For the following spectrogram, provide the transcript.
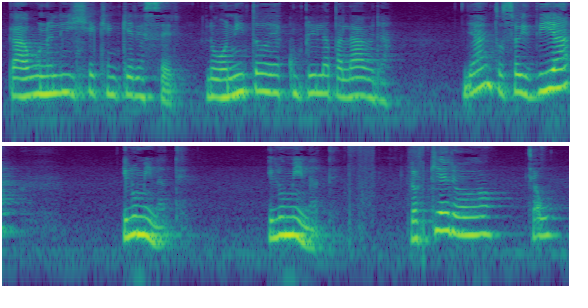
Cada uno elige quién quiere ser. Lo bonito es cumplir la palabra. ¿Ya? Entonces hoy día, ilumínate, ilumínate. Los quiero. Chau.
